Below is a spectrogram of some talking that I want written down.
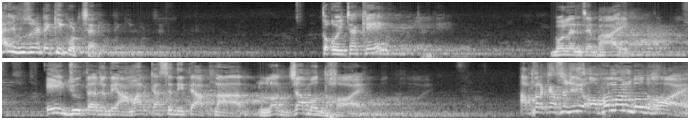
আরে হুজুর, এটা কি করছেন? তো ওইটাকে বলেন যে, ভাই, এই জুতা যদি আমার কাছে দিতে আপনার লজ্জাবোধ হয়, আপনার কাছে যদি অপমান বোধ হয়,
